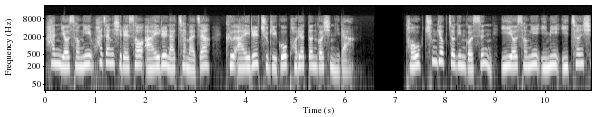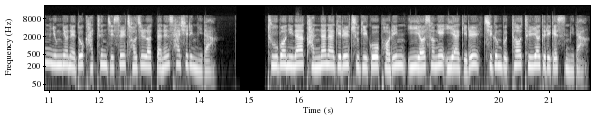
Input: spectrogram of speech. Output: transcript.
한 여성이 화장실에서 아이를 낳자마자 그 아이를 죽이고 버렸던 것입니다. 더욱 충격적인 것은 이 여성이 이미 2016년에도 같은 짓을 저질렀다는 사실입니다. 두 번이나 갓난아기를 죽이고 버린 이 여성의 이야기를 지금부터 들려드리겠습니다.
